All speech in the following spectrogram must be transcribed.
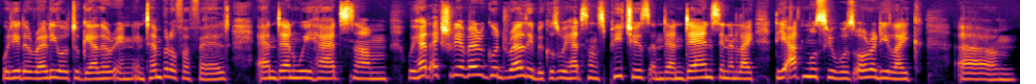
we did a rally all together in in Tempelhoferfeld, and then we had some. We had actually a very good rally because we had some speeches and then dancing, and like the atmosphere was already like. Um,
